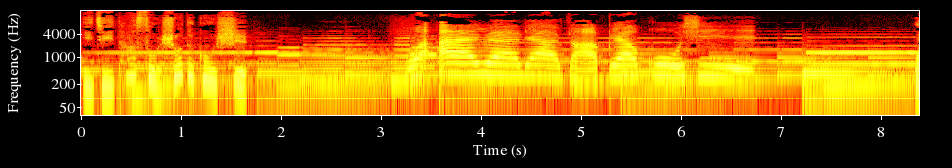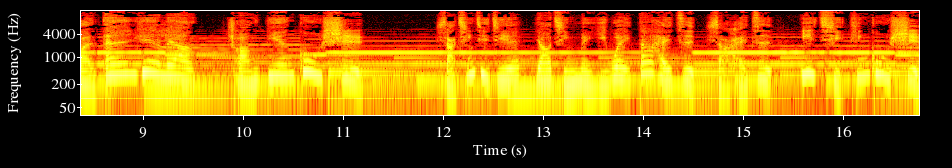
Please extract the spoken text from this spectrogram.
以及她所说的故事。”我爱月亮床边故事。晚安，月亮床边故事。小青姐姐邀请每一位大孩子、小孩子一起听故事，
